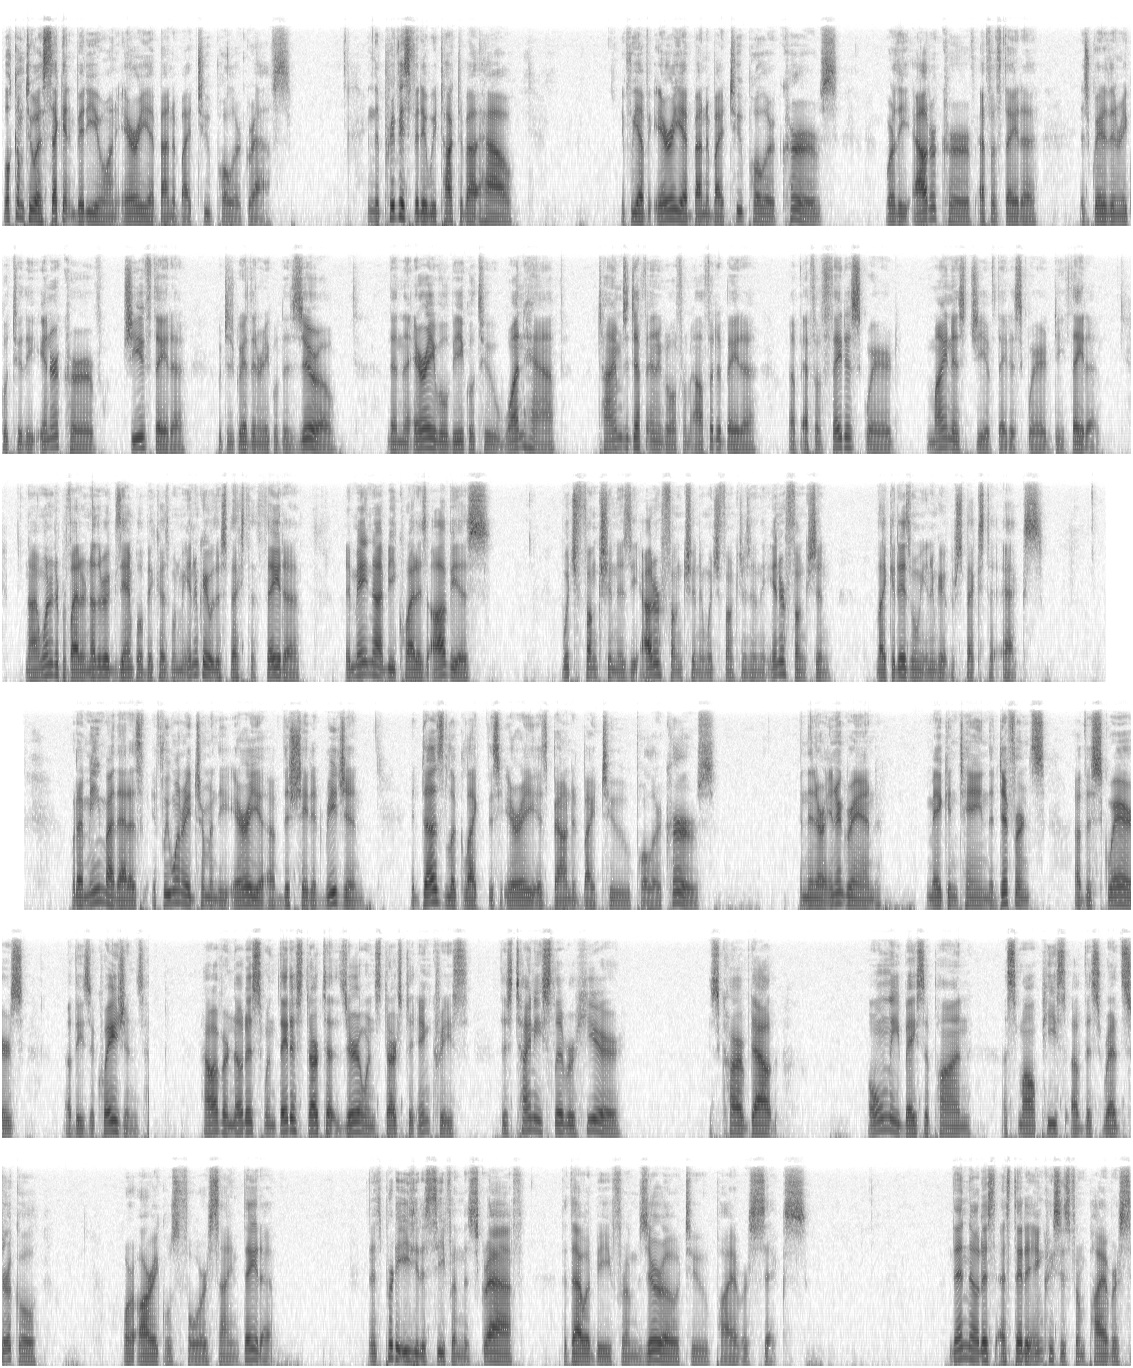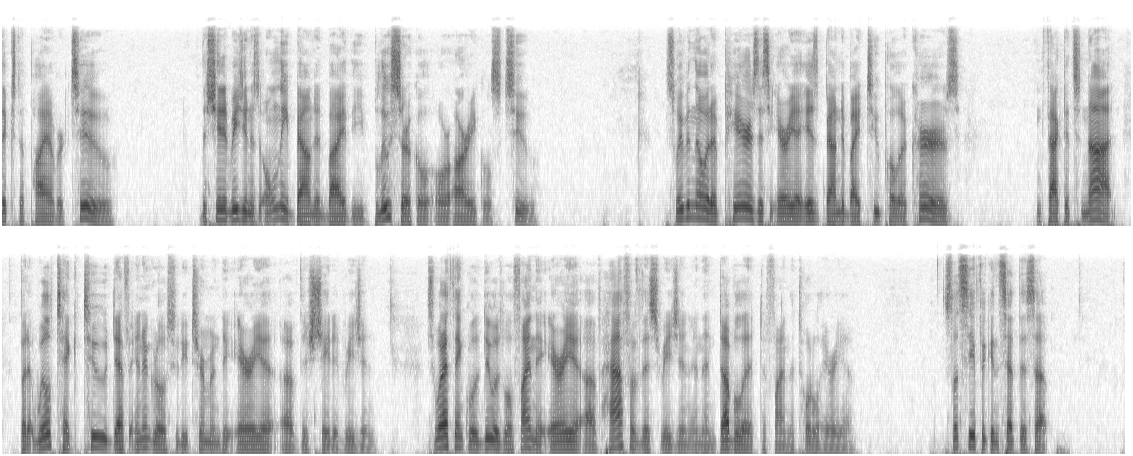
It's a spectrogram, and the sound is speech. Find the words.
Welcome to a second video on area bounded by two polar graphs. In the previous video we talked about how if we have area bounded by two polar curves where the outer curve f of theta is greater than or equal to the inner curve g of theta which is greater than or equal to 0 then the area will be equal to 1 half times the definite integral from alpha to beta of f of theta squared minus g of theta squared d theta. Now I wanted to provide another example because when we integrate with respect to theta, it may not be quite as obvious which function is the outer function and which function is in the inner function like it is when we integrate with respect to x. What I mean by that is if we want to determine the area of this shaded region, it does look like this area is bounded by two polar curves. And then our integrand may contain the difference of the squares of these equations. However, notice when theta starts at 0 and starts to increase, this tiny sliver here is carved out only based upon a small piece of this red circle or r equals 4 sine theta. And it's pretty easy to see from this graph that that would be from 0 to pi over 6. Then notice as theta increases from pi over 6 to pi over 2, the shaded region is only bounded by the blue circle or r equals 2. So even though it appears this area is bounded by two polar curves, in fact it's not, but it will take two definite integrals to determine the area of this shaded region. So what I think we'll do is we'll find the area of half of this region and then double it to find the total area. So let's see if we can set this up.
